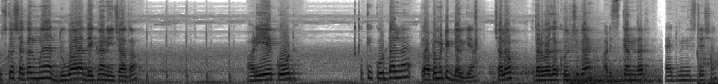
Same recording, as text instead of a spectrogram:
उसका शक्ल मैं दोबारा देखना नहीं चाहता। और ये कोड, ओके, कोड डालना है ऑटोमेटिक डल गया। चलो, दरवाज़ा खुल चुका है, और इसके अंदर एडमिनिस्ट्रेशन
